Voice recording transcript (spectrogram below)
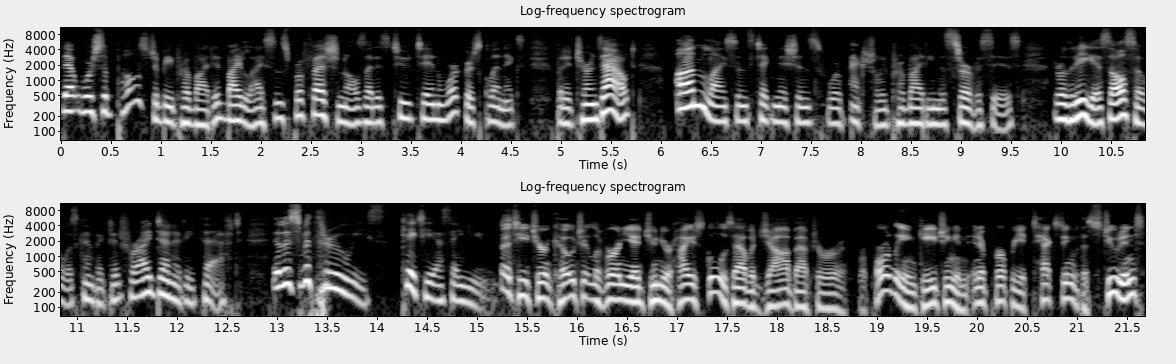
that were supposed to be provided by licensed professionals at his 210 workers' clinics. But it turns out unlicensed technicians were actually providing the services. Rodriguez also was convicted for identity theft. Elizabeth Ruiz, KTSA News. A teacher and coach at La Vernia Junior High School is out of a job after reportedly engaging in inappropriate texting with a student.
